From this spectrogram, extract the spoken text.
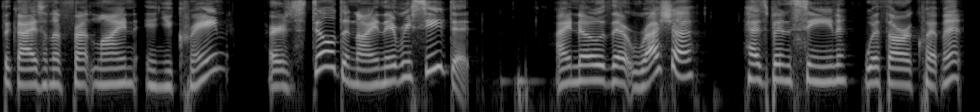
The guys on the front line in Ukraine are still denying they received it. I know that Russia has been seen with our equipment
